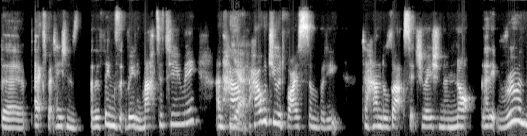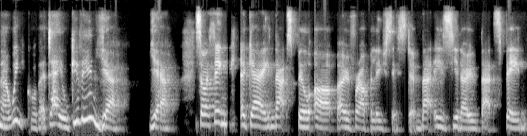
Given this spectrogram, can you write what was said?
the expectations are the things that really matter to me. And how yeah. how would you advise somebody to handle that situation and not let it ruin their week or their day or give in? Yeah. Yeah. So i think again that's built up over our belief system. That is you know that's been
